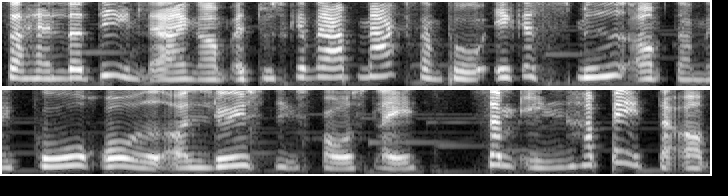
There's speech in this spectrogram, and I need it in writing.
så handler din læring om, at du skal være opmærksom på ikke at smide om dig med gode råd og løsningsforslag, som ingen har bedt dig om.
